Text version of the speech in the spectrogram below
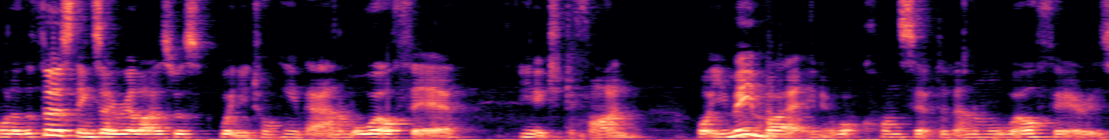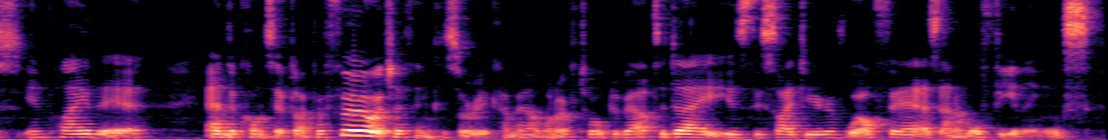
one of the first things I realised was when you're talking about animal welfare, you need to define what you mean by it, you know, what concept of animal welfare is in play there. And the concept I prefer, which I think has already come out what I've talked about today, is this idea of welfare as animal feelings.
